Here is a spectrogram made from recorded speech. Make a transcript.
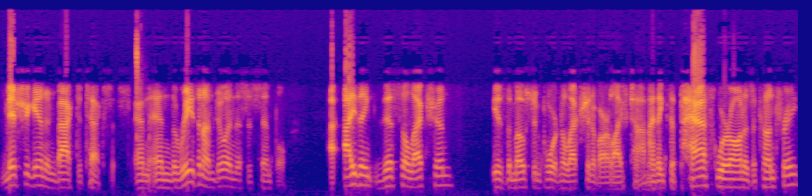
Michigan and back to Texas. And and the reason I'm doing this is simple. I, I think this election is the most important election of our lifetime. I think the path we're on as a country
